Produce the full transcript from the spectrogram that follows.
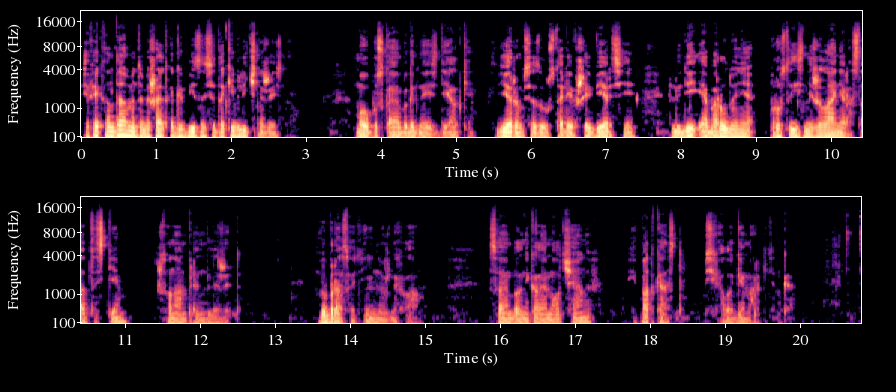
Эффект эндаумента мешает как в бизнесе, так и в личной жизни. Мы упускаем выгодные сделки, держимся за устаревшие версии людей и оборудования просто из нежелания расстаться с тем, что нам принадлежит. Выбрасывайте ненужный хлам. С вами был Николай Молчанов и подкаст «Психология маркетинга».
